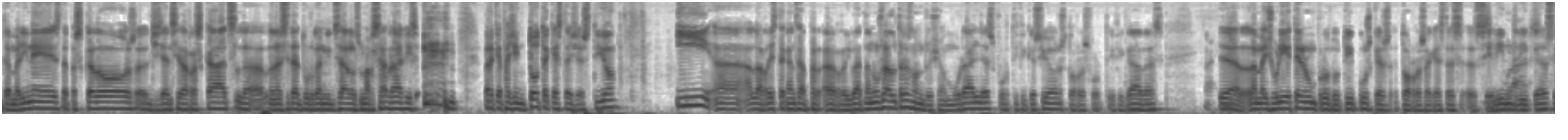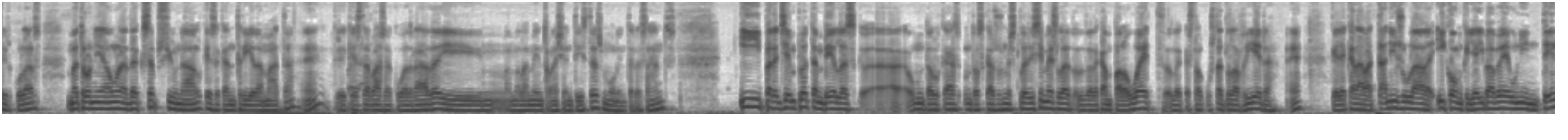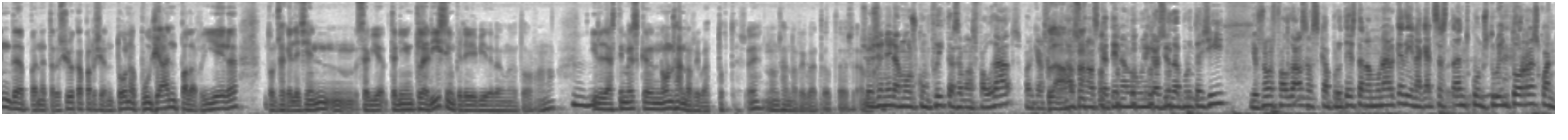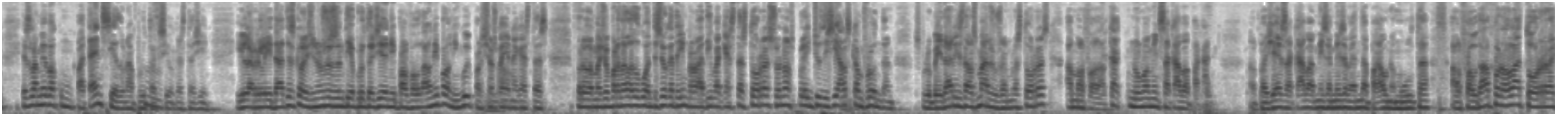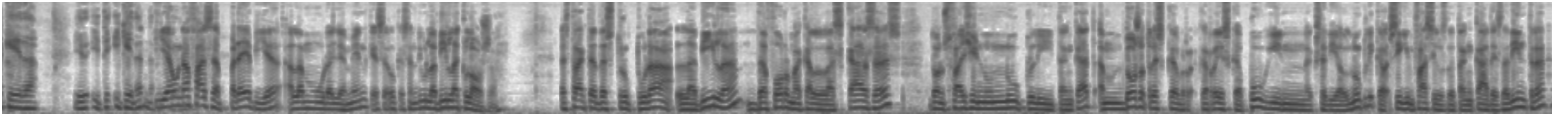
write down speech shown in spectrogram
de mariners, de pescadors, exigència de rescats, la, la necessitat d'organitzar els mercedaris perquè facin tota aquesta gestió i eh, la resta que ens ha arribat a nosaltres, doncs això, muralles, fortificacions, torres fortificades Eh, la majoria tenen un prototipus que és torres aquestes eh, cilíndriques, circulars, circulars. Matron hi ha una d'excepcional que és a Can Tria de Mata eh? que aquesta base quadrada i amb elements renaixentistes molt interessants i, per exemple, també les, uh, un, del cas, un dels casos més claríssims és la, la de Camp Palauet, la que està al costat de la Riera, eh? que ella quedava tan isolada, i com que ja hi va haver un intent de penetració cap a Argentona, pujant per la Riera, doncs aquella gent mm, sabia, tenien claríssim que allà hi havia d'haver una torre, no? Mm -hmm. I la llàstima és que no ens han arribat totes, eh? No ens han arribat totes. Això genera molts conflictes amb els feudals, perquè els Clar. feudals són els que tenen l'obligació de protegir, i són els feudals els que protesten al monarca dient aquests estan construint torres quan és la meva competència donar protecció mm. a aquesta gent. I la realitat és que la gent no se sentia protegida ni pel feudal ni pel ningú, i per això no. es feien aquestes... Però la major part de la documentació que tenim relativa a aquestes torres són els pleits judicials que enfronten els propietaris dels masos amb les torres amb el feudal, que normalment s'acaba pagant. El pagès acaba, a més a més, havent de pagar una multa al feudal, però la torre queda i, i, i queden. Hi ha una fase prèvia a l'emmurallament, que és el que se'n diu la vila closa es tracta d'estructurar la vila de forma que les cases doncs, fagin un nucli tancat amb dos o tres carrers que puguin accedir al nucli, que siguin fàcils de tancar des de dintre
